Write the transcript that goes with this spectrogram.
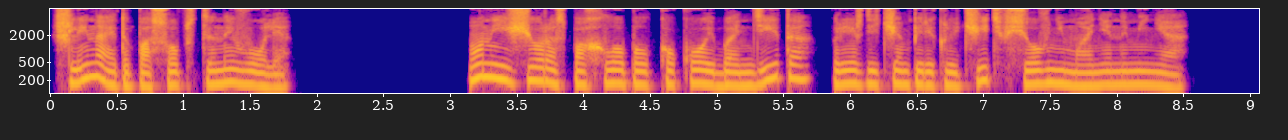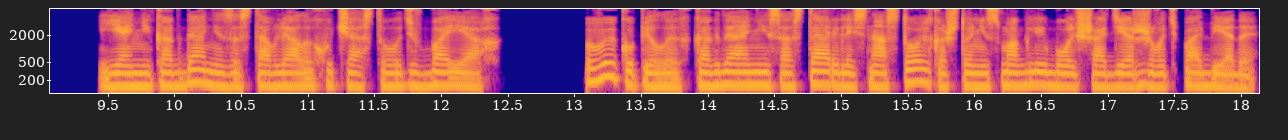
шли на это по собственной воле. Он еще раз похлопал Коко и бандита, прежде чем переключить все внимание на меня. Я никогда не заставлял их участвовать в боях. Выкупил их, когда они состарились настолько, что не смогли больше одерживать победы.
